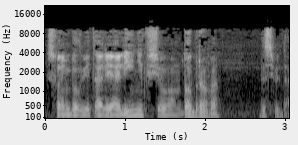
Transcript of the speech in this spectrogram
С вами был Виталий Алиник. Всего вам доброго. До свидания.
